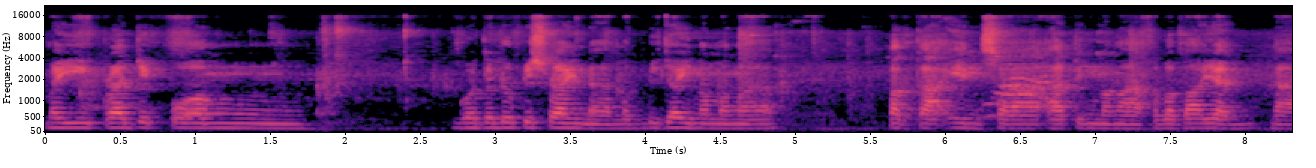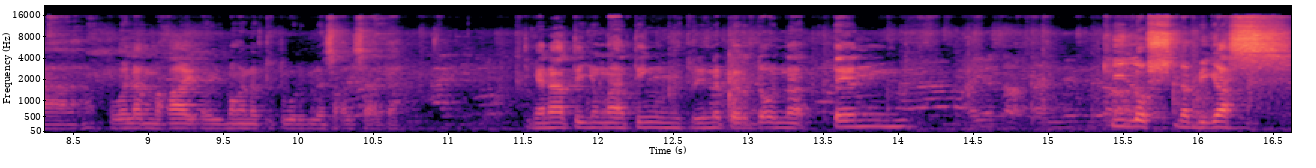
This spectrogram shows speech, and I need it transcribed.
may project po ang Guadalupe Shrine na magbigay ng mga pagkain sa ating mga kababayan na walang makain o yung mga natutulog lang sa kalsada. Tingnan natin yung ating prepare doon na 10 kilos na bigas.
